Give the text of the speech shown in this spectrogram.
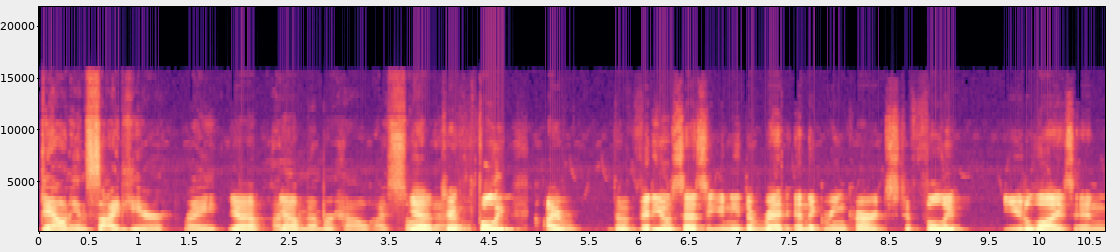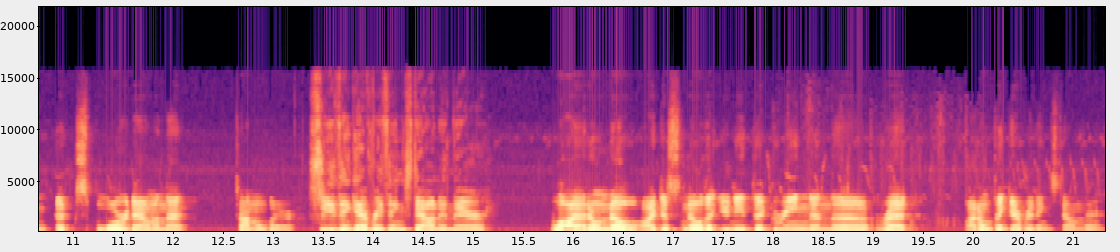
down inside here, right? Yeah. I yeah. don't remember how I saw yeah. that. To fully, I the video says that you need the red and the green cards to fully utilize and explore down in that tunnel there. So you think everything's down in there? Well, I don't know. I just know that you need the green and the red. I don't think everything's down there.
